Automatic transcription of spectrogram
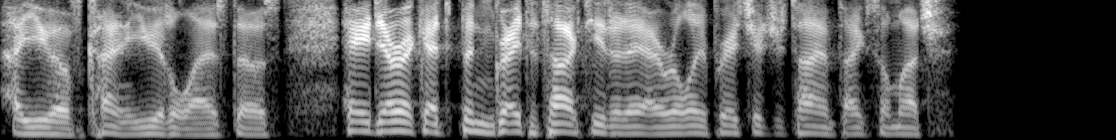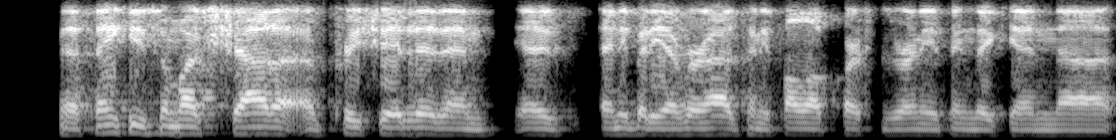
how you have kind of utilized those. Hey, Derek, it's been great to talk to you today. I really appreciate your time. Thanks so much. Yeah, thank you so much, Chad. I appreciate it. And if anybody ever has any follow up questions or anything, they can uh,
